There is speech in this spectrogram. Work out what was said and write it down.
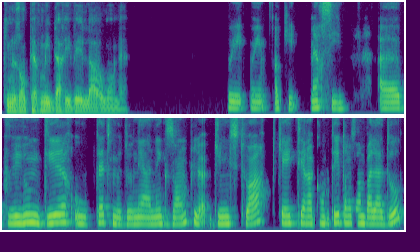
qui nous ont permis d'arriver là où on est. Oui, oui, ok, merci. Euh, pouvez-vous me dire ou peut-être me donner un exemple d'une histoire qui a été racontée dans un balado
